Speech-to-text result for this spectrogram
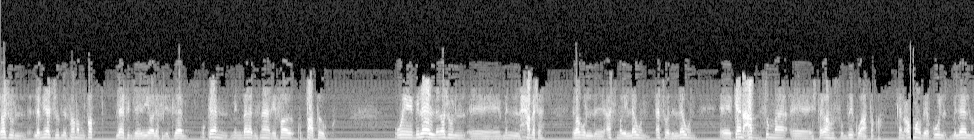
رجل لم يسجد لصنم قط. لا في الجاهلية ولا في الإسلام وكان من بلد اسمها غفار قطاع طرق. وبلال رجل من الحبشة رجل أسمر اللون أسود اللون كان عبد ثم اشتراه الصديق وأعتقه. كان عمر بيقول بلال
